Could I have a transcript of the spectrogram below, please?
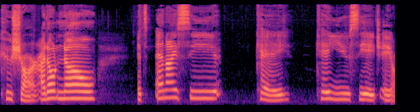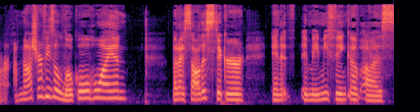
Kuchar. I don't know. It's N I C K K U C H A R. I'm not sure if he's a local Hawaiian, but I saw this sticker and it it made me think of us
